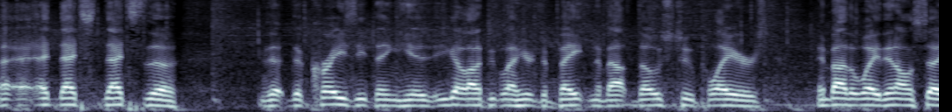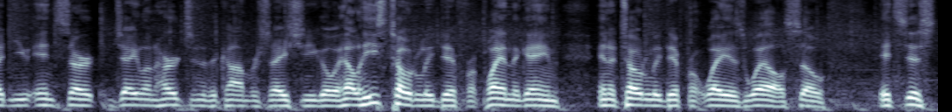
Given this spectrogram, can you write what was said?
Uh, uh, that's that's the, the the crazy thing here. You got a lot of people out here debating about those two players. And by the way, then all of a sudden you insert Jalen Hurts into the conversation. You go, hell, he's totally different, playing the game in a totally different way as well. So it's just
